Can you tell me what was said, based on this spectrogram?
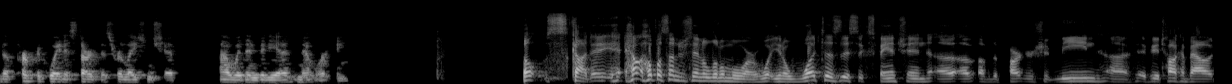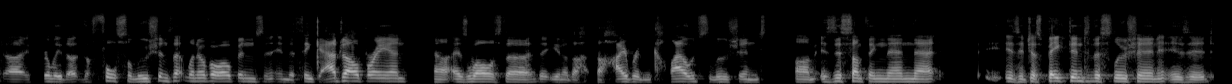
the perfect way to start this relationship uh, with NVIDIA networking. Well, Scott, eh, help, us understand a little more. What you know, what does this expansion uh, of, of the partnership mean? Uh, if, if, you talk about uh, really the, the full solutions that Lenovo opens in, in the Think Agile brand, uh, as well as the, the you know the, the hybrid and cloud solutions, um, is this something then that is it just baked into the solution? Is it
